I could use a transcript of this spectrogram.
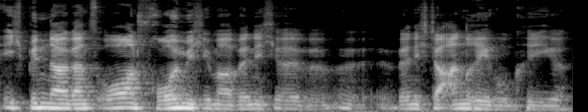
Ich bin da ganz ohr und freue mich immer, wenn ich, äh, wenn ich da Anregungen kriege.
